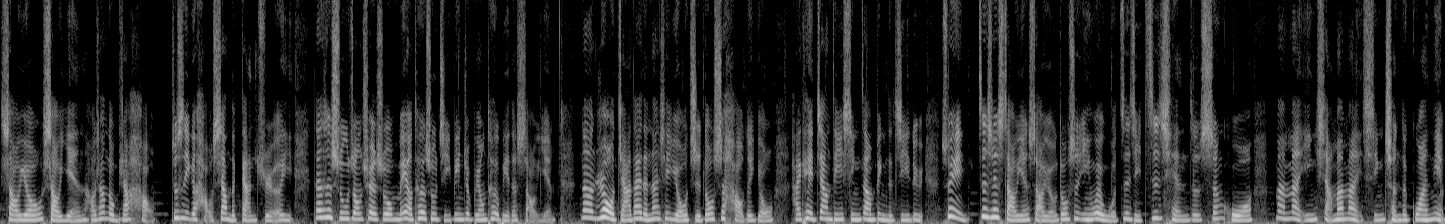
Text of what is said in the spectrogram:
少油少盐好像都比较好。就是一个好像的感觉而已。但是书中却说，没有特殊疾病就不用特别的少盐。那肉夹带的那些油脂都是好的油，还可以降低心脏病的几率。所以这些少盐少油都是因为我自己之前的生活慢慢影响、慢慢形成的观念，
